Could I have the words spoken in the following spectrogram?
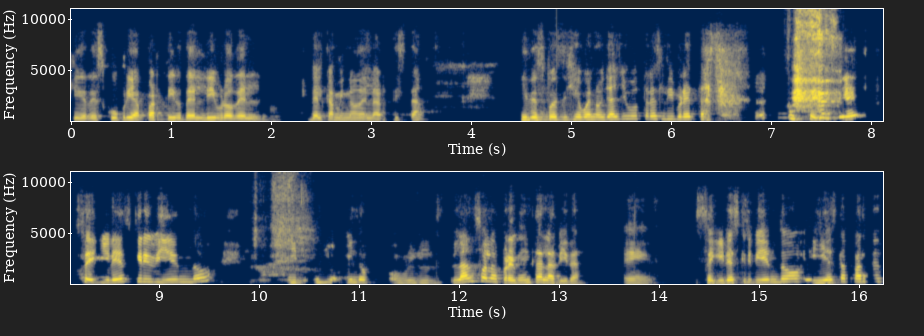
descubrí a partir del libro del, del Camino del Artista. Y después dije, bueno, ya llevo tres libretas, seguiré, escribiendo y, lo, lanzo la pregunta a la vida. Eh, seguiré escribiendo y esta parte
